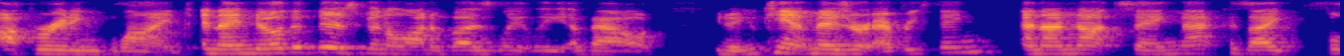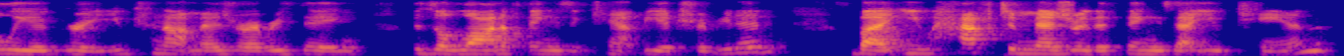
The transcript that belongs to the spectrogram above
operating blind. And I know that there's been a lot of buzz lately about, you know, you can't measure everything. And I'm not saying that because I fully agree. You cannot measure everything. There's a lot of things that can't be attributed, but you have to measure the things that you can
